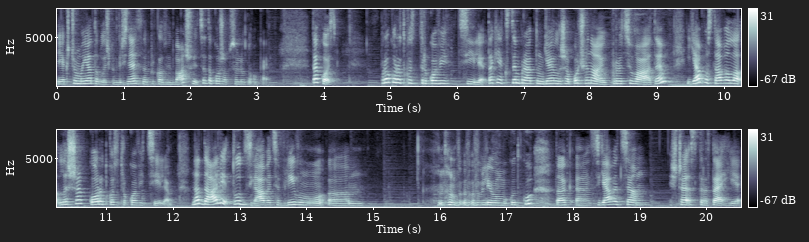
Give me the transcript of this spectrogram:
Якщо моя табличка відрізняється, наприклад, від вашої, це також абсолютно окей. Так ось. Про короткострокові цілі. Так як з цим проектом я лише починаю працювати, я поставила лише короткострокові цілі. Надалі тут з'явиться в лівому ем, в лівому кутку так, е, з'явиться ще стратегія.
